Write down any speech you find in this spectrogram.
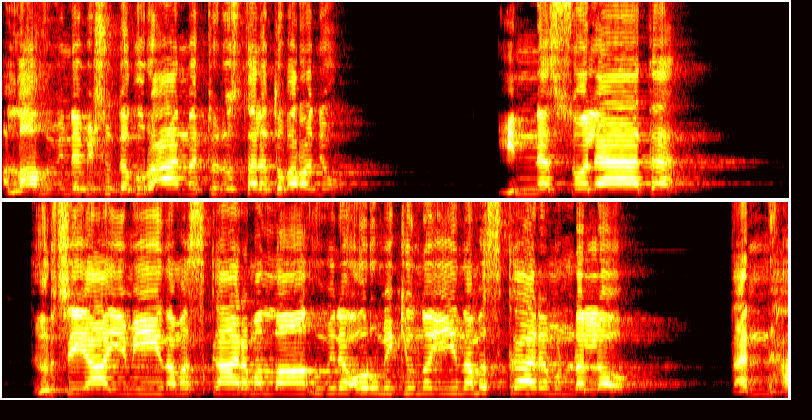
അള്ളാഹുവിന്റെ വിശുദ്ധ ഖുർആൻ മറ്റൊരു സ്ഥലത്ത് പറഞ്ഞു തീർച്ചയായും ഈ നമസ്കാരം അള്ളാഹുവിനെ ഓർമ്മിക്കുന്ന ഈ നമസ്കാരമുണ്ടല്ലോ. തൻഹ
